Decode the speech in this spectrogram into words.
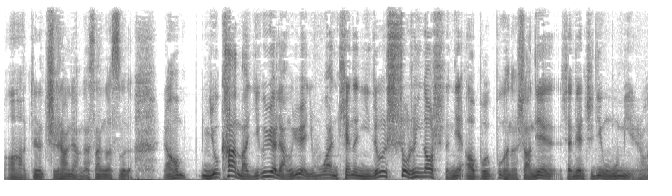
啊，就吃上两个、三个、四个，然后。你就看吧，一个月两个月，你哇天哪，你就瘦成一道闪电啊！不，不可能，闪电闪电直径五米是吧？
